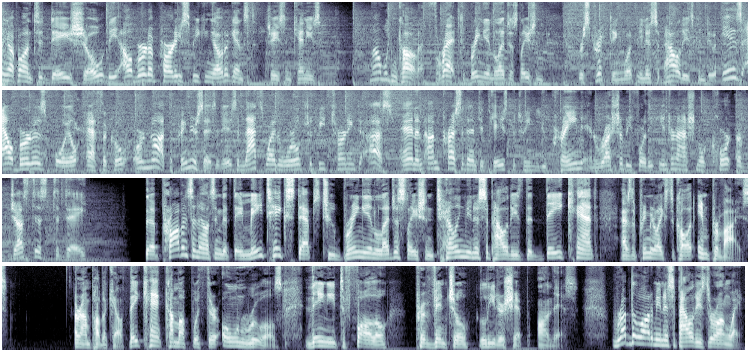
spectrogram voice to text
Coming up on today's show, the Alberta Party speaking out against Jason Kenney's, well, we can call it a threat to bring in legislation restricting what municipalities can do. Is Alberta's oil ethical or not? The Premier says it is, and that's why the world should be turning to us. And an unprecedented case between Ukraine and Russia before the International Court of Justice today the province announcing that they may take steps to bring in legislation telling municipalities that they can't, as the premier likes to call it, improvise around public health. They can't come up with their own rules. They need to follow provincial leadership on this. Rubbed a lot of municipalities the wrong way.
